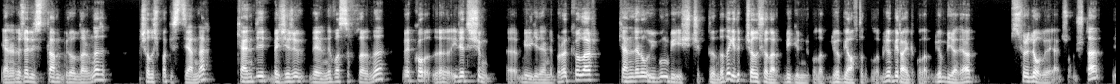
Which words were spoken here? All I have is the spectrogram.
Yani özel istihdam bürolarında çalışmak isteyenler kendi becerilerini, vasıflarını ve e, iletişim e, bilgilerini bırakıyorlar. Kendilerine uygun bir iş çıktığında da gidip çalışıyorlar. Bir günlük olabiliyor, bir haftalık olabiliyor, bir aylık olabiliyor, bir aya süreli oluyor yani sonuçta. E,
